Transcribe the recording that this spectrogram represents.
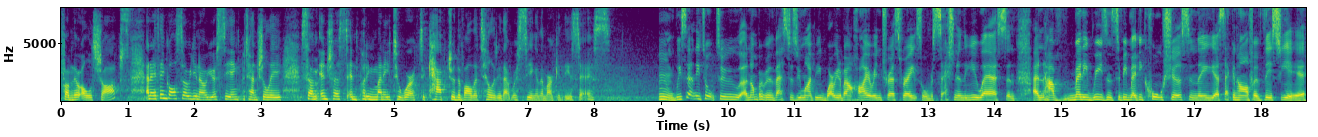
from their old shops. And I think also, you know, you're seeing potential some interest in putting money to work to capture the volatility that we're seeing in the market these days. Mm, we certainly talked to a number of investors who might be worried about higher interest rates or recession in the US and, and have many reasons to be maybe cautious in the uh, second half of this year.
